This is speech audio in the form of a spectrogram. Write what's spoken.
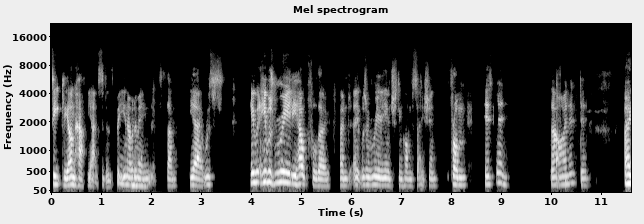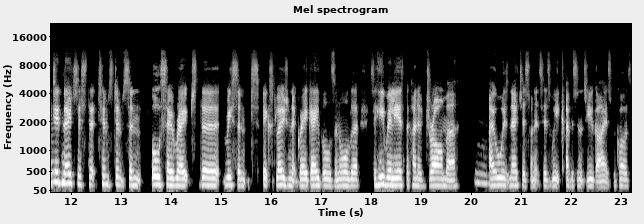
deeply unhappy accidents, but you know what I mean. It's, um, yeah, it was. He he was really helpful though, and it was a really interesting conversation from his bin that I lived in. I did notice that Tim Stimpson also wrote the recent explosion at Grey Gables and all the. So he really is the kind of drama I always notice when it's his week ever since you guys because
